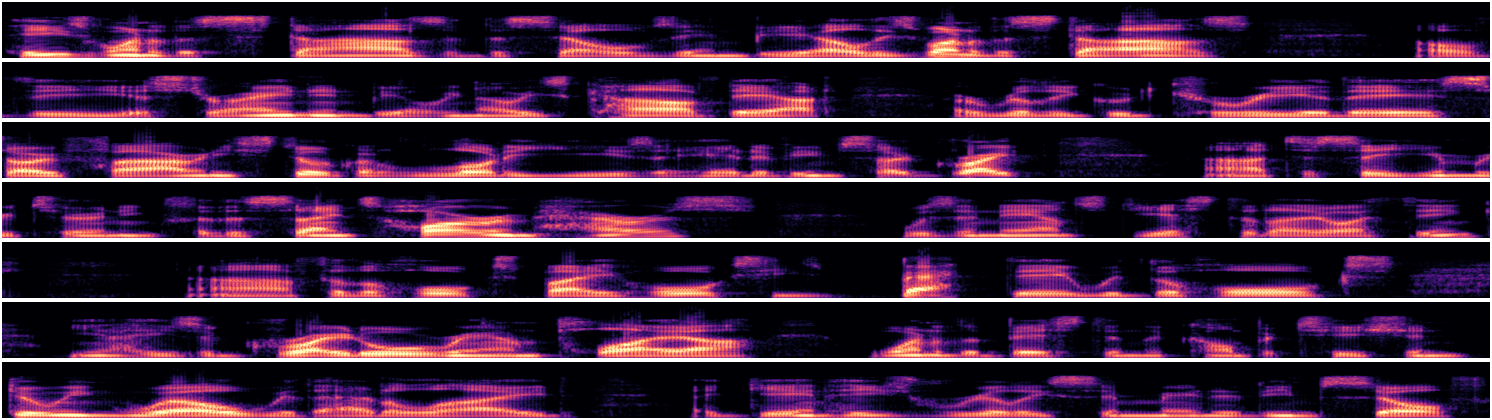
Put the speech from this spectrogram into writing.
He's one of the stars of the Sal's NBL. He's one of the stars of the Australian NBL. You know, he's carved out a really good career there so far, and he's still got a lot of years ahead of him. So great uh, to see him returning for the Saints. Hyrum Harris was announced yesterday, I think. Uh, for the Hawke's Bay Hawks. He's back there with the Hawks. You know, he's a great all round player, one of the best in the competition, doing well with Adelaide. Again, he's really cemented himself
